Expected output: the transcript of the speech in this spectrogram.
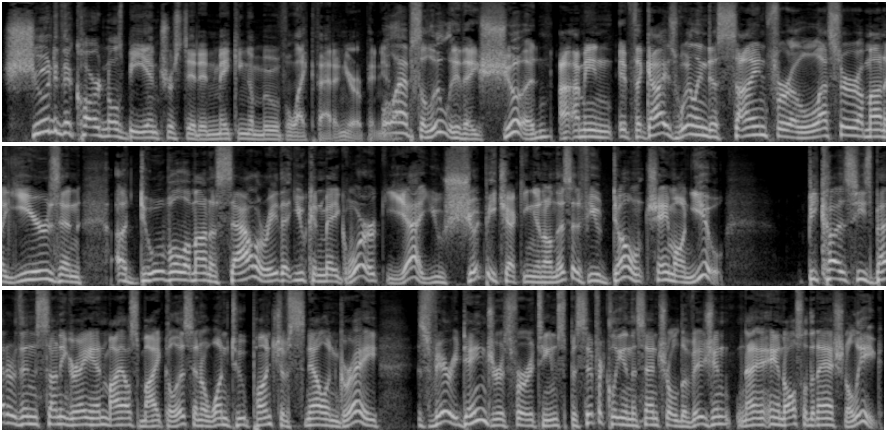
Should the Cardinals be interested in making a move like that, in your opinion? Well, absolutely, they should. I mean, if the guy's willing to sign for a lesser amount of years and a doable amount of salary that you can make work, yeah, you should be checking in on this. If you don't, shame on you. Because he's better than Sonny Gray and Miles Mikolas, and a one two punch of Snell and Gray is very dangerous for a team, specifically in the Central Division and also the National League.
